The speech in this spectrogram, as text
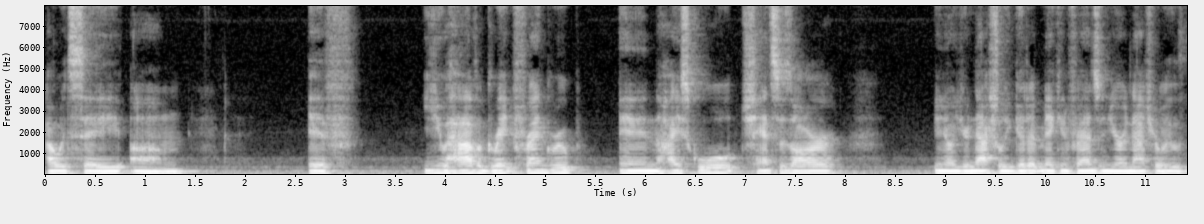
I would say um, if you have a great friend group in high school, chances are, you know, you're naturally good at making friends and you're a naturally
